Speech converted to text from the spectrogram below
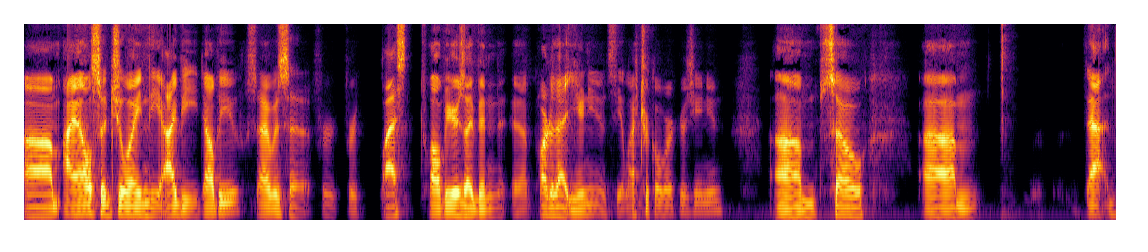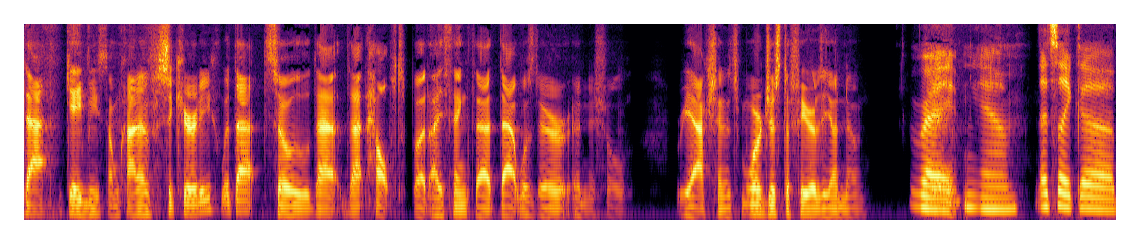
Um, I also joined the IBEW, so I was uh, for for last twelve years. I've been uh, part of that union. It's the Electrical Workers Union. Um, so um, that that gave me some kind of security with that. So that that helped. But I think that that was their initial reaction. It's more just the fear of the unknown. Right. Yeah. That's like uh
